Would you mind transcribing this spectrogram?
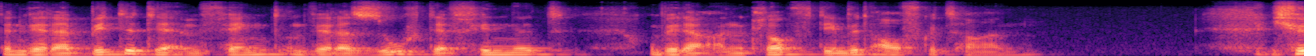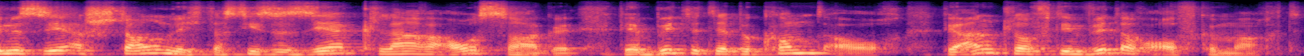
Denn wer da bittet, der empfängt. Und wer da sucht, der findet. Und wer da anklopft, dem wird aufgetan. Ich finde es sehr erstaunlich, dass diese sehr klare Aussage, wer bittet, der bekommt auch. Wer anklopft, dem wird auch aufgemacht.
